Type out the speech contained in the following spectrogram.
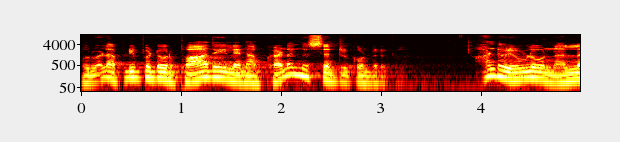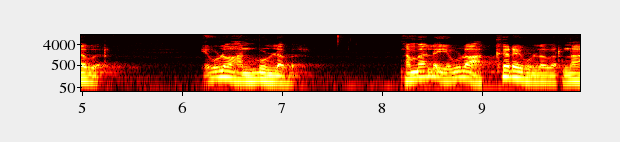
ஒருவேளை அப்படிப்பட்ட ஒரு பாதையில் நாம் கடந்து சென்று கொண்டிருக்கலாம். ஆண்டவர் எவ்வளோ நல்லவர் எவ்வளோ அன்புள்ளவர் நம்மளால் எவ்வளோ அக்கறை உள்ளவர்னா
